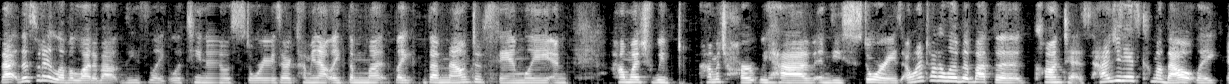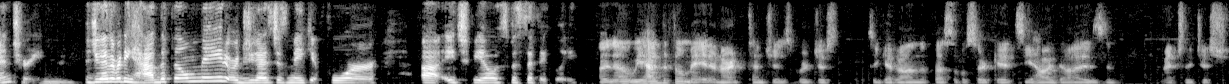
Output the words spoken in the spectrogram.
that that's what I love a lot about these like Latino stories that are coming out, like the mu- like the amount of family and how much we how much heart we have in these stories. I want to talk a little bit about the contest. How did you guys come about like entering? Hmm. Did you guys already have the film made, or did you guys just make it for uh, HBO specifically? I know we had the film made, and our intentions were just to get it on the festival circuit, see how it does, and eventually just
